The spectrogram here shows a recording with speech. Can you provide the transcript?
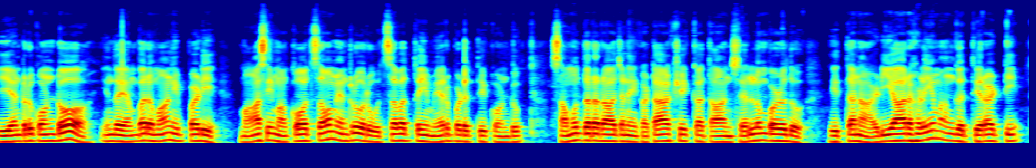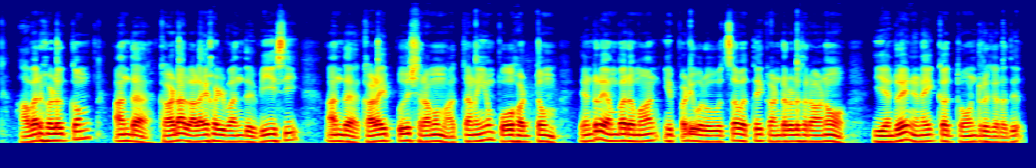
என்று கொண்டோ இந்த எம்பெருமான் இப்படி மாசி மகோத்சவம் என்று ஒரு உற்சவத்தையும் ஏற்படுத்தி கொண்டு சமுத்திரராஜனை கட்டாட்சிக்க தான் செல்லும் பொழுது இத்தனை அடியார்களையும் அங்கு திரட்டி அவர்களுக்கும் அந்த கடல் அலைகள் வந்து வீசி அந்த களைப்பு சிரமம் அத்தனையும் போகட்டும் என்று எம்பெருமான் இப்படி ஒரு உற்சவத்தை கண்டருள்கிறானோ என்றே நினைக்க தோன்றுகிறது.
